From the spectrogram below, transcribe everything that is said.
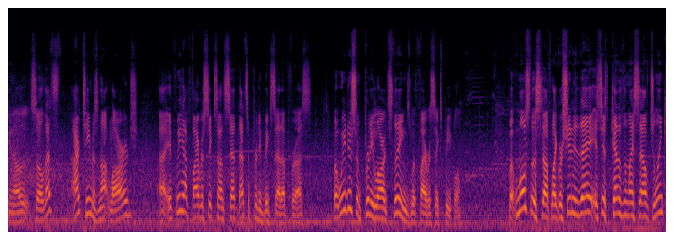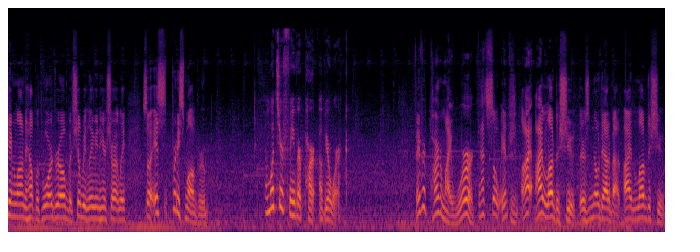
you know. So that's, our team is not large. Uh, if we have five or six on set, that's a pretty big setup for us. But we do some pretty large things with five or six people. But most of the stuff, like we're shooting today, it's just Kenneth and myself. Julene came along to help with wardrobe, but she'll be leaving here shortly. So it's a pretty small group. And what's your favorite part of your work? Favorite part of my work? That's so interesting. I, I love to shoot. There's no doubt about it. I love to shoot.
